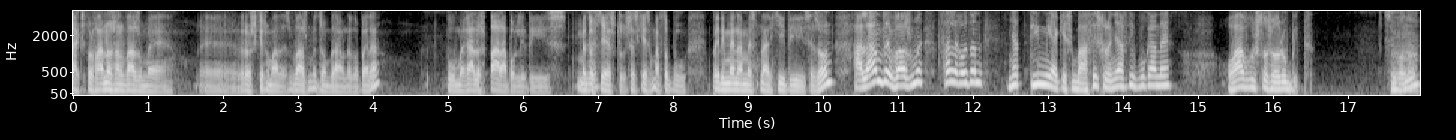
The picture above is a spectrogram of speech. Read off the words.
εντάξει, προφανώς αν βάζουμε ε, ρωσικές ομάδες, βάζουμε Τζον Μπράουν εδώ πέρα. Που μεγάλωσε πάρα πολύ τις μετοχές του σε σχέση με αυτό που περιμέναμε στην αρχή τη σεζόν. Αλλά αν δεν βάζουμε, θα έλεγα ότι ήταν μια τίμια και συμπαθής χρονιά αυτή που έκανε ο Αύγουστος ο Ρούμπιτ. Συμφωνώ.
